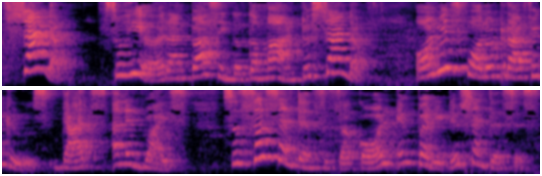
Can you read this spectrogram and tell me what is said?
Stand up. So here, I'm passing a command to stand up. Always follow traffic rules. That's an advice. So such sentences are called imperative sentences.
